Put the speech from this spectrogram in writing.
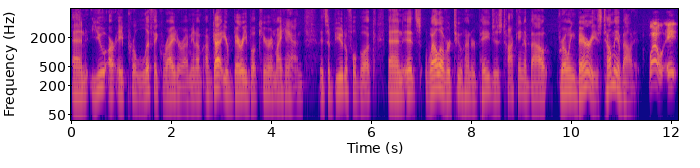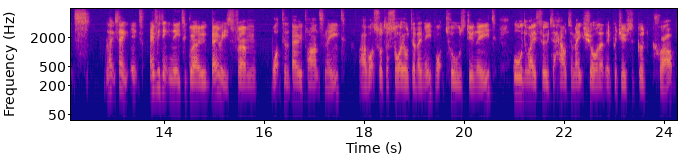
and you are a prolific writer. I mean, i have got your berry book here in my hand. It's a beautiful book, and it's well over 200 pages talking about growing berries. Tell me about it. Well, it's like I say, it's everything you need to grow berries. From what do the berry plants need? Uh, what sort of soil do they need? What tools do you need? All the way through to how to make sure that they produce a good crop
